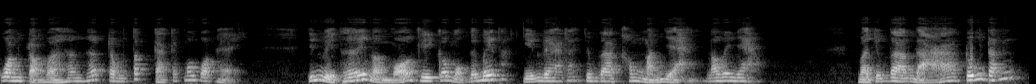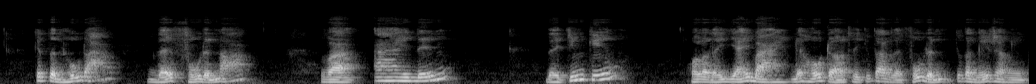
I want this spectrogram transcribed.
quan trọng và hơn hết trong tất cả các mối quan hệ. Chính vì thế mà mỗi khi có một cái bế tắc diễn ra đó, chúng ta không mạnh dạn nói với nhau. Mà chúng ta đã trốn tránh cái tình huống đó để phủ định nó. Và ai đến để chứng kiến hoặc là để giải bài, để hỗ trợ thì chúng ta lại phủ định. Chúng ta nghĩ rằng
